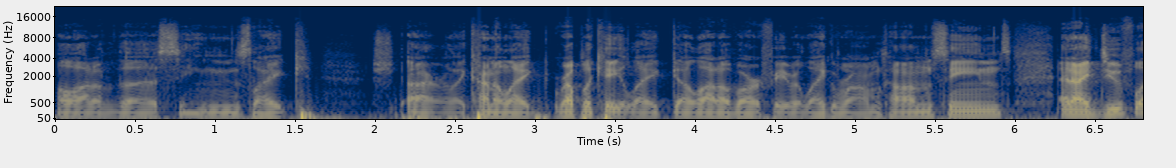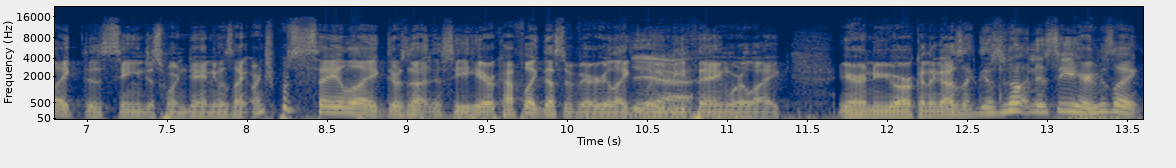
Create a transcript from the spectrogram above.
a lot of the scenes like uh, like kind of like replicate like a lot of our favorite like rom com scenes, and I do feel like this scene just when Danny was like, "Aren't you supposed to say like there's nothing to see here?" I feel like that's a very like Yeah. movie thing where like you're in New York and the guy's like, "There's nothing to see here." He was like,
